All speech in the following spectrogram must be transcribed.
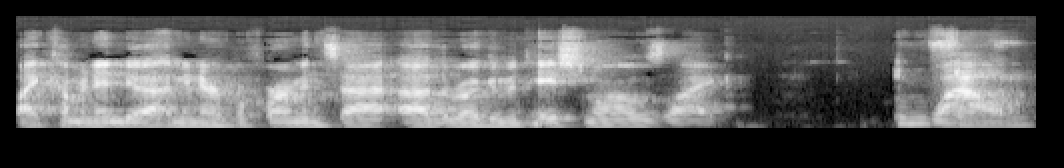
like coming into it, I mean, her performance at uh, the Rogue Invitational, I was like, Insane. wow.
